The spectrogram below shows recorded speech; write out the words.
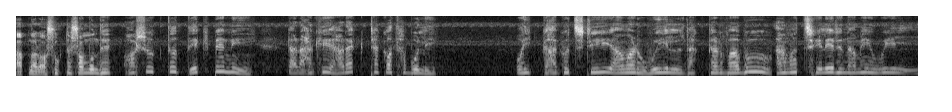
আপনার অসুখটা সম্বন্ধে? অসুখ তো দেখবেনই। তার আগে আর একটা কথা বলি। ওই কাগজটি আমার উইল ডাক্তারবাবু। আমার ছেলের নামে উইল।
